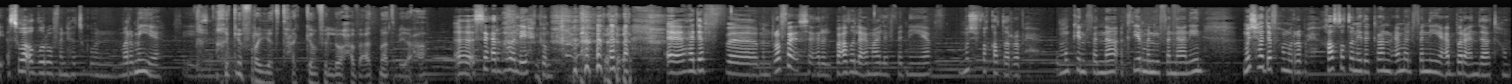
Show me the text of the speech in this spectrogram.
في أسوأ الظروف إنها تكون مرمية في أخي كيف ريا تتحكم في اللوحة بعد ما تبيعها؟ السعر هو اللي يحكم آه، هدف آه، من رفع سعر بعض الأعمال الفنية مش فقط الربح وممكن الفنان كثير من الفنانين مش هدفهم الربح خاصة إذا كان عمل فني يعبر عن ذاتهم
